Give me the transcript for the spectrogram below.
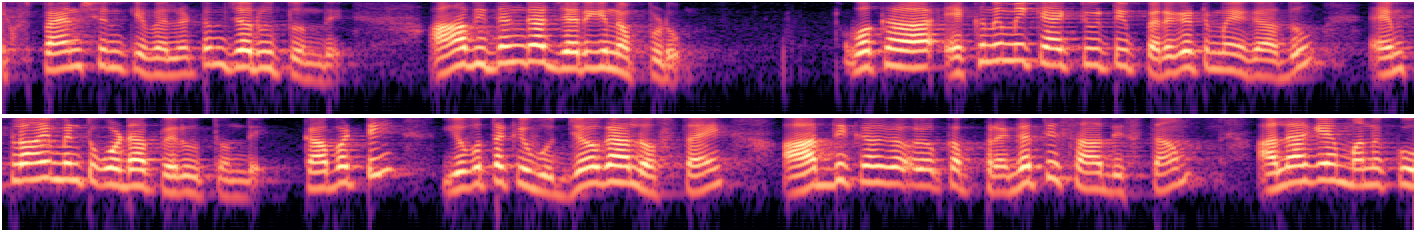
ఎక్స్పాన్షన్కి వెళ్ళటం జరుగుతుంది. ఆ విధంగా జరిగినప్పుడు ఒక ఎకనమిక్ యాక్టివిటీ పెరగటమే కాదు ఎంప్లాయ్మెంట్ కూడా పెరుగుతుంది. కాబట్టి యువతకి ఉద్యోగాలు వస్తాయి ఆర్థిక యొక్క ప్రగతి సాధిస్తాం అలాగే మనకు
